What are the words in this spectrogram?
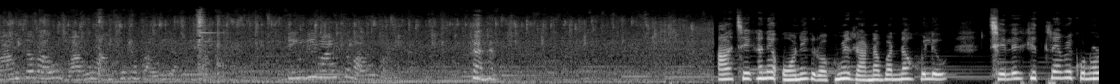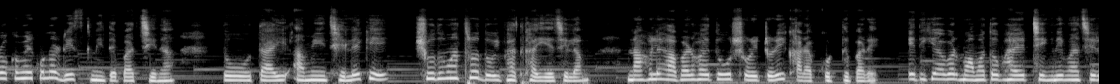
মাংস বাবু বাবু মাংসটা পাবি চিংড়ি মাংস বাবু পাবে আজ এখানে অনেক রকমের রান্নাবান্না হলেও ছেলের ক্ষেত্রে আমি কোনো রকমের কোনো রিস্ক নিতে পারছি না। তো তাই আমি ছেলেকে শুধুমাত্র দই ভাত খাইয়েছিলাম। না হলে আবার হয়তো ওর শরীর টরীর খারাপ করতে পারে। এদিকে আবার মামাতো ভাইয়ের চিংড়ি মাছের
